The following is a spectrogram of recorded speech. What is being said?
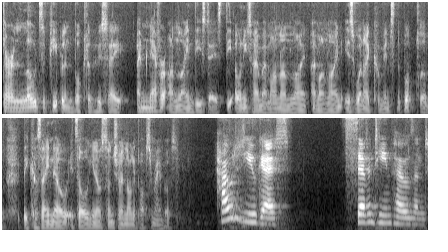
there are loads of people in the book club who say, I'm never online these days. The only time I'm on online I'm online is when I come into the book club because I know it's all, you know, sunshine, lollipops and rainbows. How did you get 17,000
